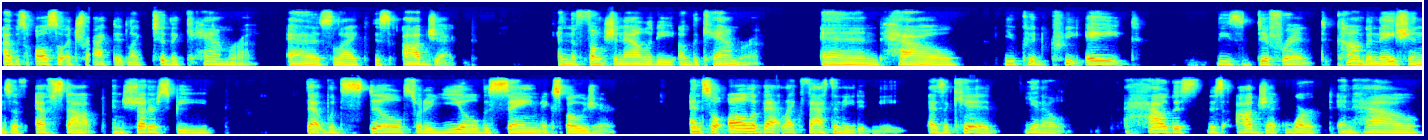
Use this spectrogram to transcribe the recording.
I was also attracted like to the camera as like this object and the functionality of the camera and how you could create these different combinations of f-stop and shutter speed that would still sort of yield the same exposure and so all of that like fascinated me as a kid you know how this this object worked and how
